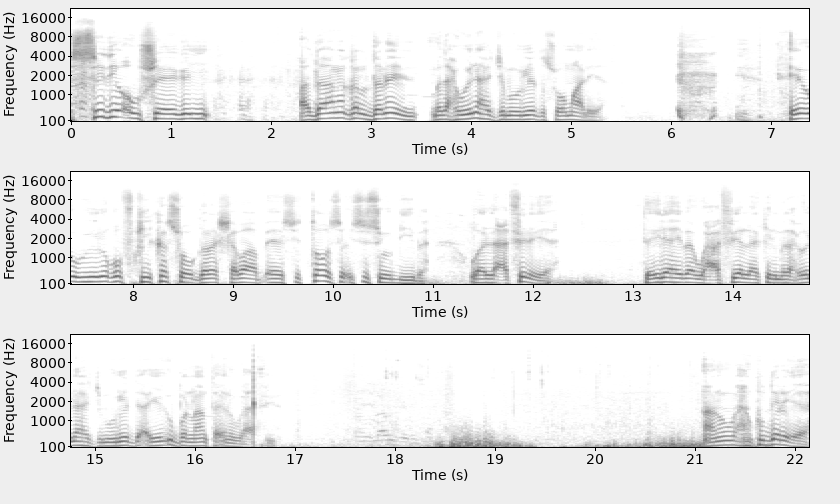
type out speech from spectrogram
Sidii uu sheegay haddaana qaldanayn madaxweynaha jamhuuriyadda soomaaliya ee uu yidhi qofkii ka soo gala shabaab ee si toosa isu soo dhiiba waa la cafinayaa dee ilaahay baa wax cafiya laakiin madaxweynaha jamhuuriyadda ayay u bannaan tahay inuu wax cafiyo. Anugu waxaan ku darayaa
